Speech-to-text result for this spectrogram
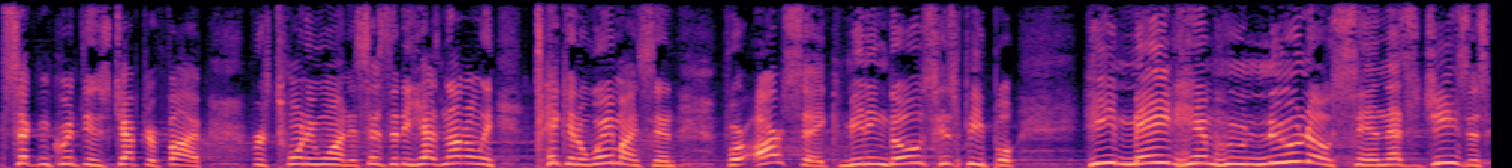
2 Corinthians chapter 5 verse 21 it says that he has not only taken away my sin for our sake meaning those his people he made him who knew no sin, that's Jesus,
